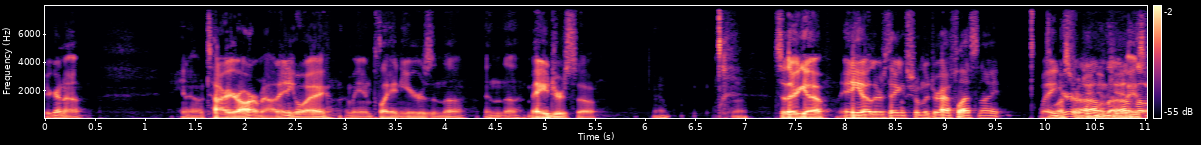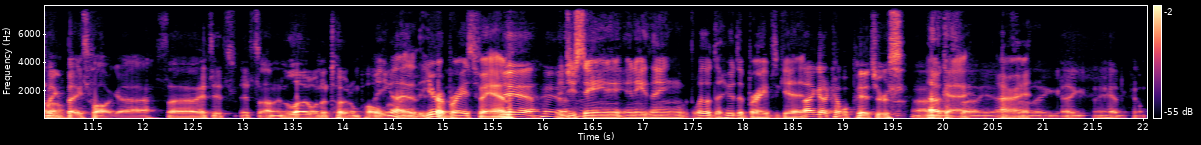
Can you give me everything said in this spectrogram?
you're gonna you know tire your arm out anyway i mean playing years in the in the majors so Yep. so there you go any other things from the draft last night Wade, West you're, Virginia I'm, you're not, a I'm not a baseball. big baseball guy, so it's it's it's on, low on the totem pole. You for got, you're a. Braves fan. Yeah, yeah. Did you see anything? What the, who the Braves get? I got a couple pictures. Uh, Okay. So, yeah, All so they, they, they had a couple,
